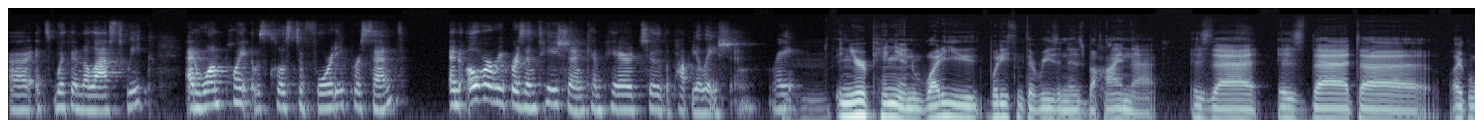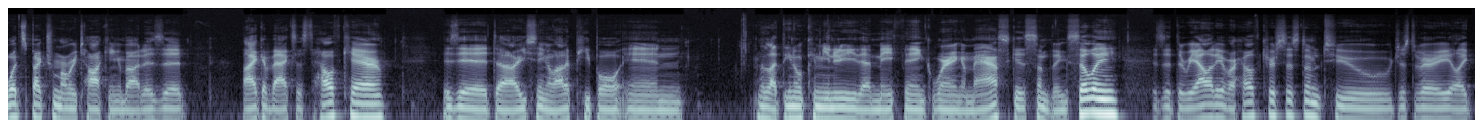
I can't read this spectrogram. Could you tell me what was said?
uh, it's within the last week. At one point, it was close to 40%, an overrepresentation compared to the population, right? Mm-hmm. In your opinion, what do you what do you think the reason is behind that? Is that is that uh, like what spectrum are we talking about? Is it lack of access to healthcare? Is it, uh, are you seeing a lot of people in the Latino community that may think wearing a mask is something silly? Is it the reality of our healthcare system to just a very like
